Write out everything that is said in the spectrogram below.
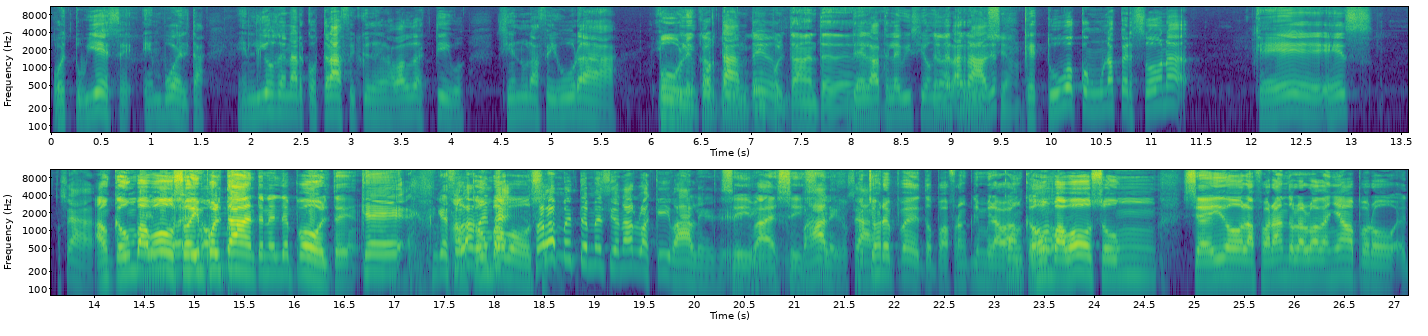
o estuviese envuelta en líos de narcotráfico y de lavado de activos, siendo una figura pública, importante, importante de, la televisión y de la, radio, que estuvo con una persona que es... O sea, aunque un baboso es importante en el deporte. Que, solamente, solamente mencionarlo aquí vale. Sí, vale, sí. Vale, Mucho respeto para Franklin Mirabal. Aunque es un baboso, un se ha ido, la farándula lo ha dañado, pero eh,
